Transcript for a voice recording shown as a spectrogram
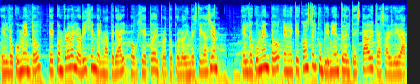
el documento que comprueba el origen del material objeto del protocolo de investigación, el documento en el que consta el cumplimiento del testado y trazabilidad,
